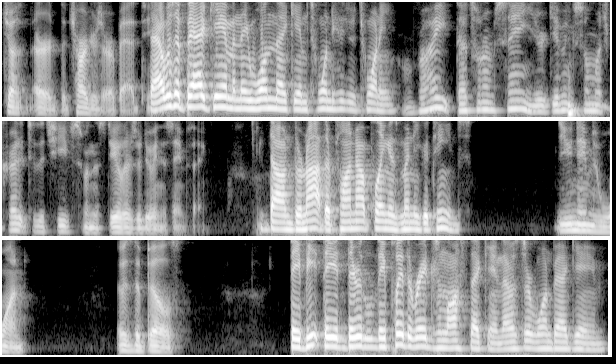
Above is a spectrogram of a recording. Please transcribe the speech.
just or the Chargers are a bad team. that was a bad game, and they won that game 23 to 20. right. That's what I'm saying. You're giving so much credit to the Chiefs when the Steelers are doing the same thing. Down, they're not. They're playing not playing as many good teams. You named one. It was the Bills. They beat they they they played the Raiders and lost that game. That was their one bad game.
